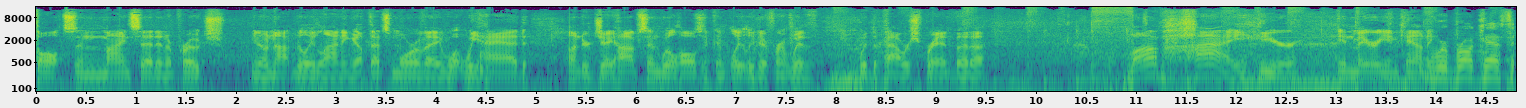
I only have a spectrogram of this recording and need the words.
thoughts and mindset and approach, you know, not really lining up. That's more of a what we had under Jay Hopson. Will Hall's a completely different with with the power spread. But uh, Bob High here in Marion County. We're broadcasting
